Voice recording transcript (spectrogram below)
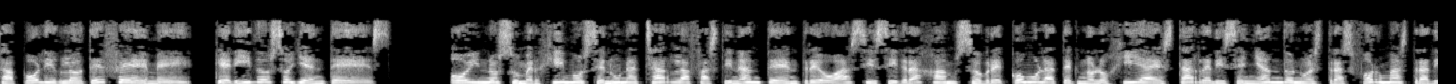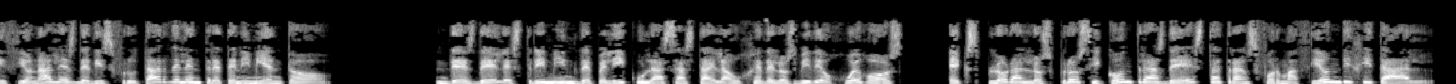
a Polyglot FM, queridos oyentes. Hoy nos sumergimos en una charla fascinante entre Oasis y Graham sobre cómo la tecnología está rediseñando nuestras formas tradicionales de disfrutar del entretenimiento. Desde el streaming de películas hasta el auge de los videojuegos, exploran los pros y contras de esta transformación digital.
